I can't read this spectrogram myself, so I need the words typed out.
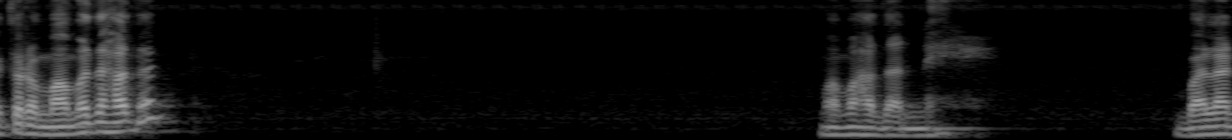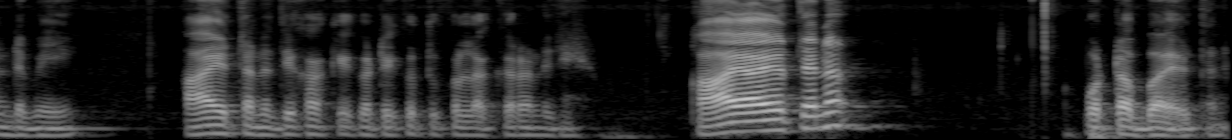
ඒතර මමද හදන්නේ? මම හදන්නේ. බලන්න මේ ආයතන දෙකක් එකට එකතු කරලා කරන්නේ. කාය ආයතන, පොට්ටබ්බ ආයතන.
